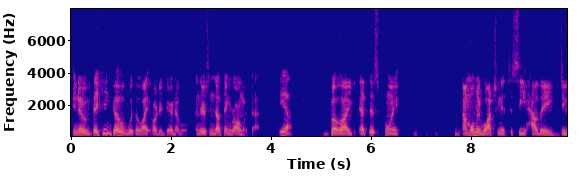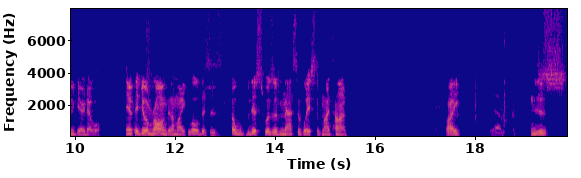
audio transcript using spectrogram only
you know, they can go with a lighthearted Daredevil, and there's nothing wrong with that. yeah, But like at this point, I'm only watching it to see how they do Daredevil. And if they do him wrong, then I'm like, well, this is a this was a massive waste of my time. Like, Yeah. it's just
